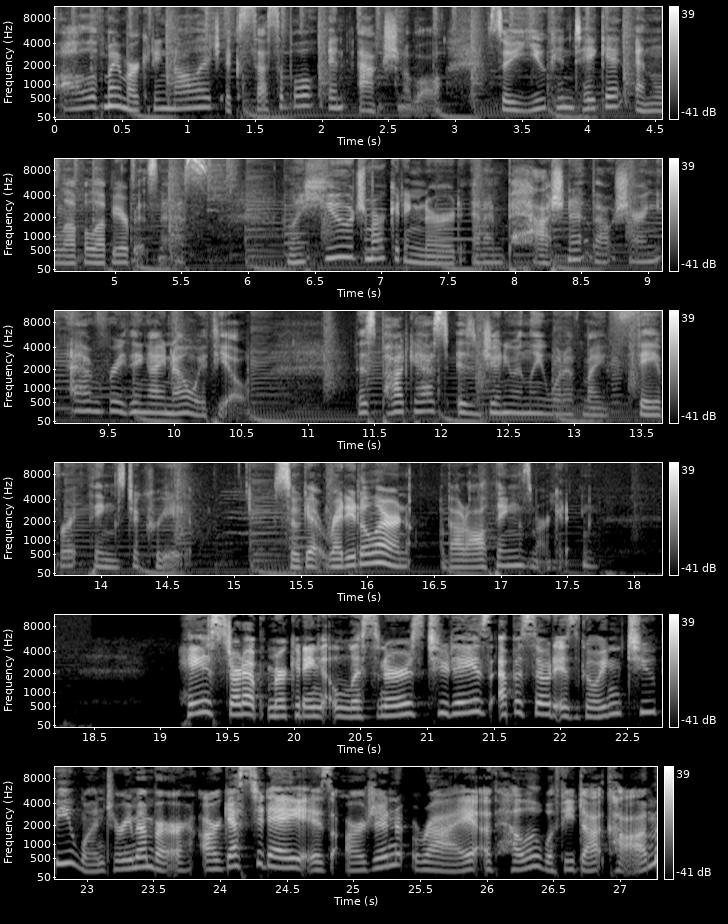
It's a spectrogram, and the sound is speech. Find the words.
all of my marketing knowledge accessible and actionable so you can take it and level up your business. I'm a huge marketing nerd and I'm passionate about sharing everything I know with you. This podcast is genuinely one of my favorite things to create. So get ready to learn about all things marketing. Hey, startup marketing listeners. Today's episode is going to be one to remember. Our guest today is Arjun Rai of HelloWoofy.com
